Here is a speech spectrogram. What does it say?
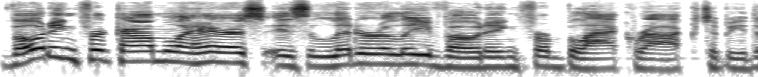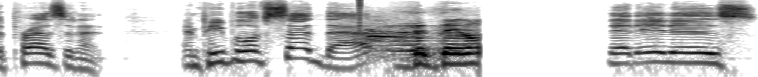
Voting for Kamala Harris is literally voting for BlackRock to be the president. And people have said that. That they don't that it is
